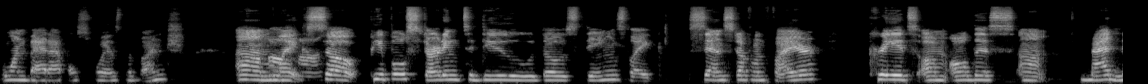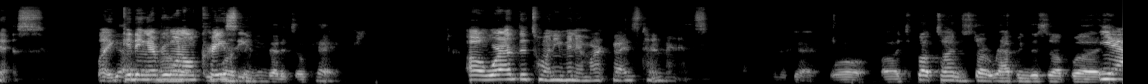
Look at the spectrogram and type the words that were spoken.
one bad apple spoils the bunch. Um, like Uh-huh. so people starting to do those things like send stuff on fire creates um all this um madness. Like Yeah, getting everyone all crazy. thinking that it's okay. Oh, we're at the 20 minute mark, guys. 10 minutes. Okay. Well, uh, it's about time to start wrapping this up, but Yeah,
